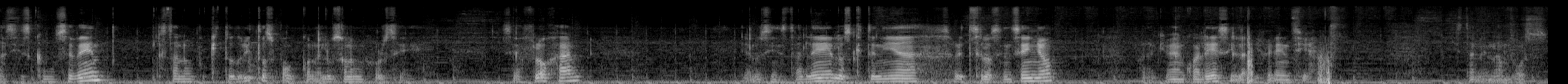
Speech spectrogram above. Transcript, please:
Así es como se ven. Están un poquito duritos, con el uso a lo mejor se, se aflojan. Ya los instalé, los que tenía, ahorita se los enseño para que vean cuál es y la diferencia. Están en ambos,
